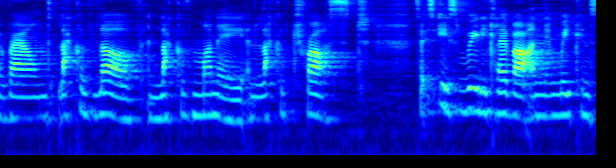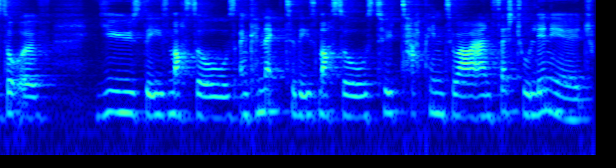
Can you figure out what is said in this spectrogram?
around lack of love and lack of money and lack of trust. So it's, it's really clever, and then we can sort of use these muscles and connect to these muscles to tap into our ancestral lineage,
